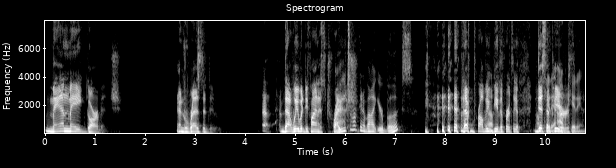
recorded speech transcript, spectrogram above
man made garbage and residue uh, that we would define as trash. Are you talking about your books? that would probably No. be the first thing. I'm kidding, Disappears. I'm kidding.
